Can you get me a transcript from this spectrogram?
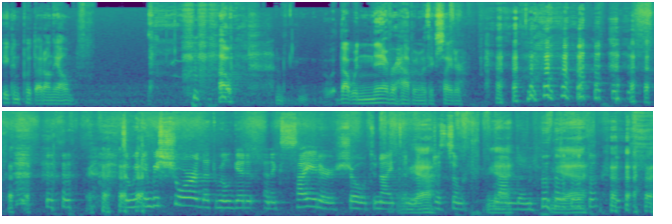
you can put that on the album. How- that would never happen with Exciter. so we can be sure that we'll get an exciter show tonight and Yeah. not just some Yeah. random. Yeah.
